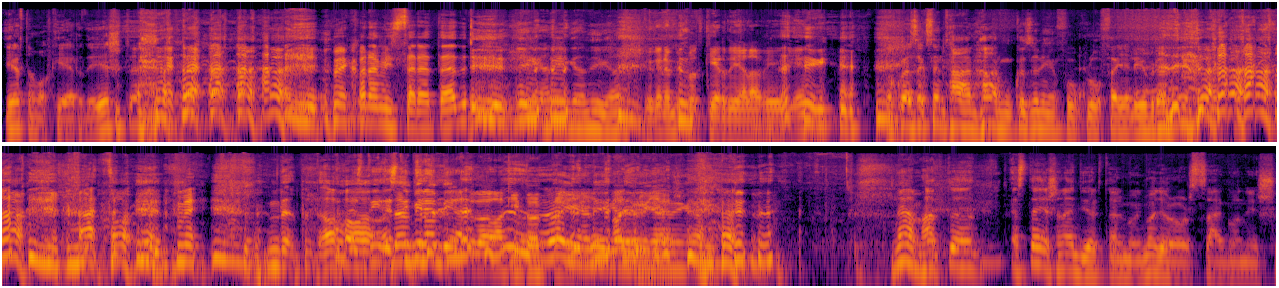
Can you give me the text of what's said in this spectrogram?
Értem a kérdést. Meg ha nem is szereted. Igen, igen, igen. Még nem is volt kérdőjel a végén. Igen. Akkor ezek szerint hár, hármunk közül én fogok lófejjel ébredni. hát, ezt, ezt nem véletlenül alakította. Igen, igen, igen, igen. Nem, hát ez teljesen egyértelmű, hogy Magyarországon is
